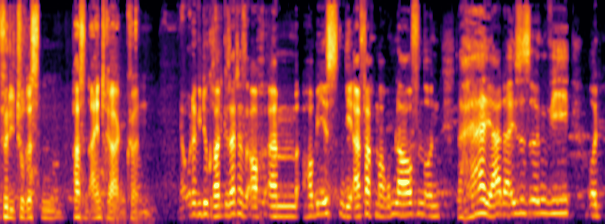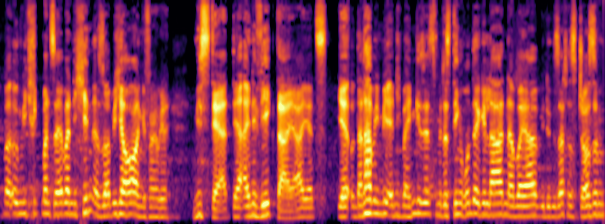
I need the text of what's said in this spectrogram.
für die Touristen passend eintragen können. Ja, oder wie du gerade gesagt hast, auch ähm, Hobbyisten, die einfach mal rumlaufen und sagen, ja, da ist es irgendwie und irgendwie kriegt man es selber nicht hin. Also habe ich ja auch angefangen. Gedacht, Mist, der, der eine Weg da, ja, jetzt. Ja, und dann habe ich mir endlich mal hingesetzt, mir das Ding runtergeladen, aber ja, wie du gesagt hast, JOSM,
